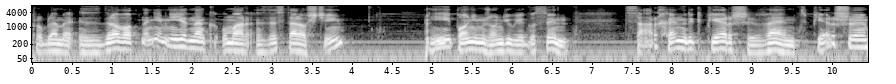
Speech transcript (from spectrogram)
problemy zdrowotne. Niemniej jednak umarł ze starości i po nim rządził jego syn, car Henryk I, Wend, pierwszy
